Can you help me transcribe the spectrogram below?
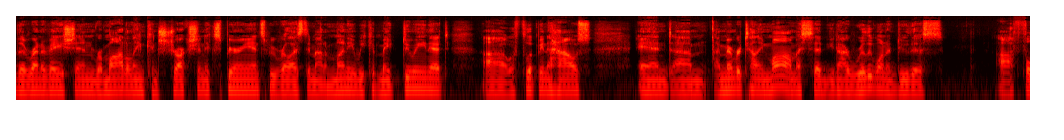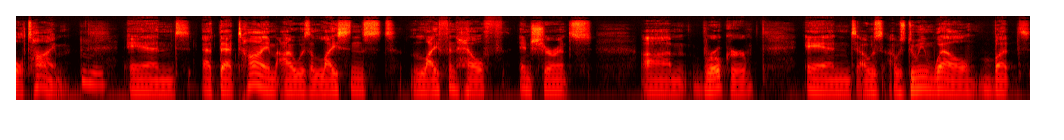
the renovation, remodeling, construction experience. We realized the amount of money we could make doing it uh, with flipping a house. And um, I remember telling mom, I said, you know, I really want to do this uh, full time. And at that time, I was a licensed life and health insurance um, broker, and I was I was doing well, but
